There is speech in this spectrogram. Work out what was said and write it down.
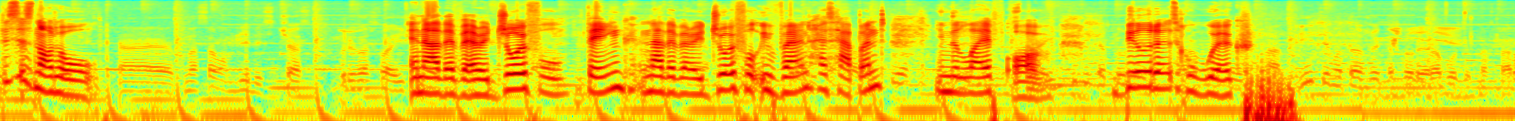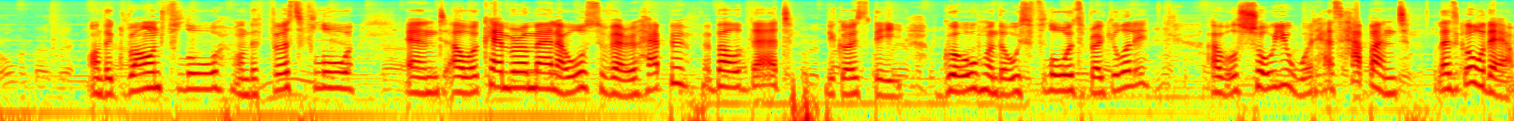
This is not all. Another very joyful thing, another very joyful event has happened in the life of builders who work on the ground floor, on the first floor, and our cameramen are also very happy about that, because they go on those floors regularly. I will show you what has happened. Let's go there.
